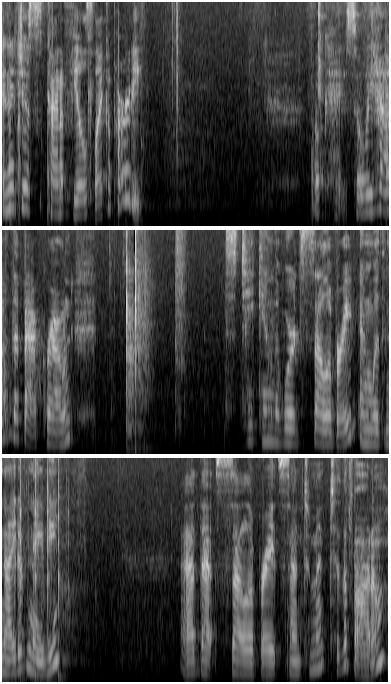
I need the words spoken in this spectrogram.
And it just kind of feels like a party. Okay, so we have the background. Let's take in the word celebrate and with Night of Navy, add that celebrate sentiment to the bottom.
